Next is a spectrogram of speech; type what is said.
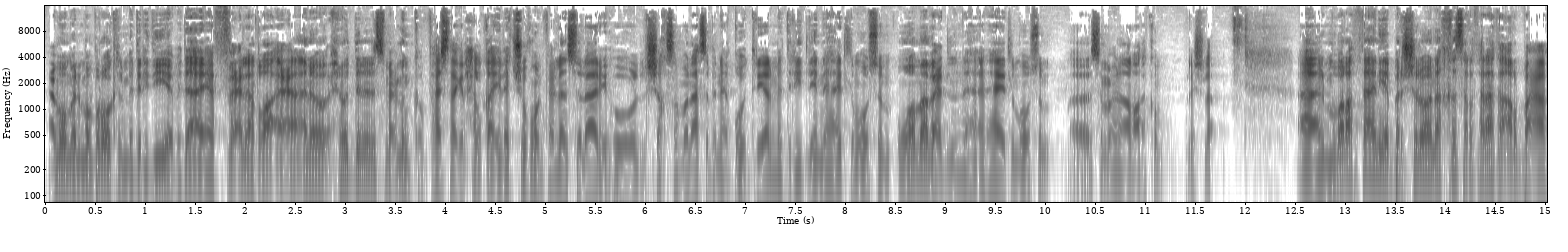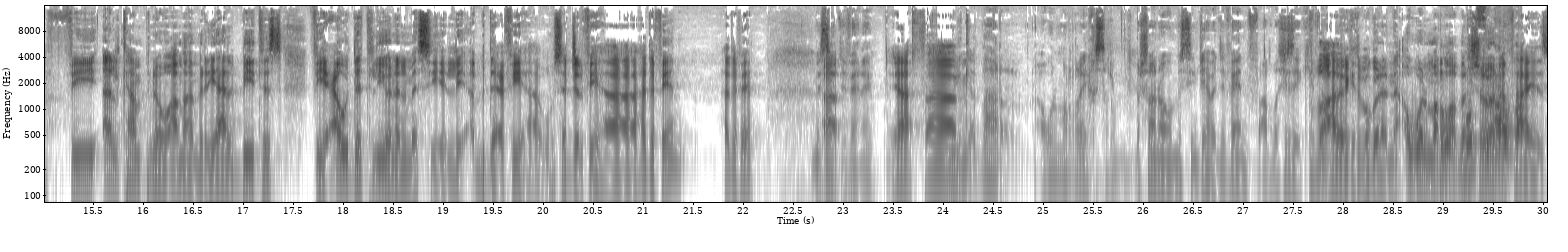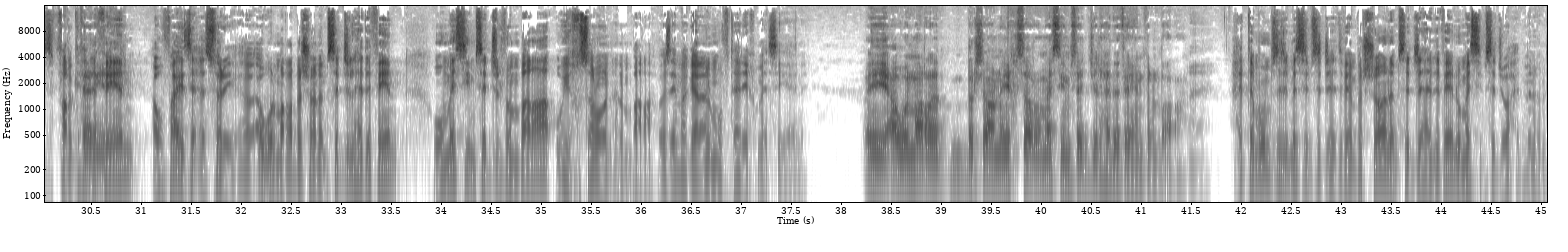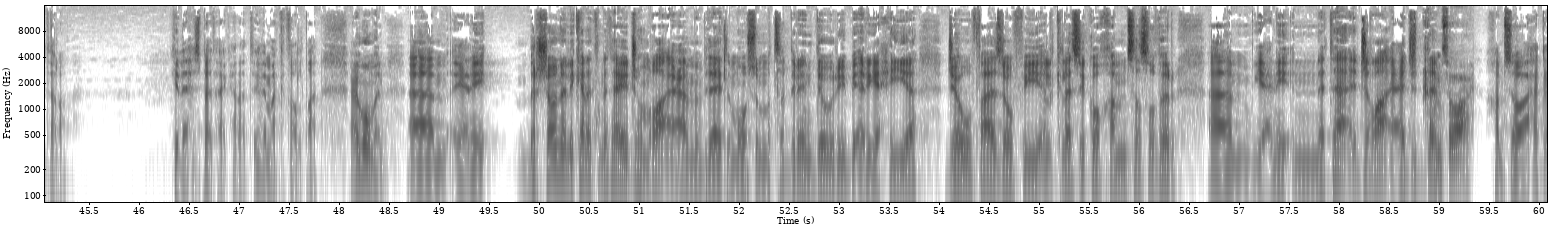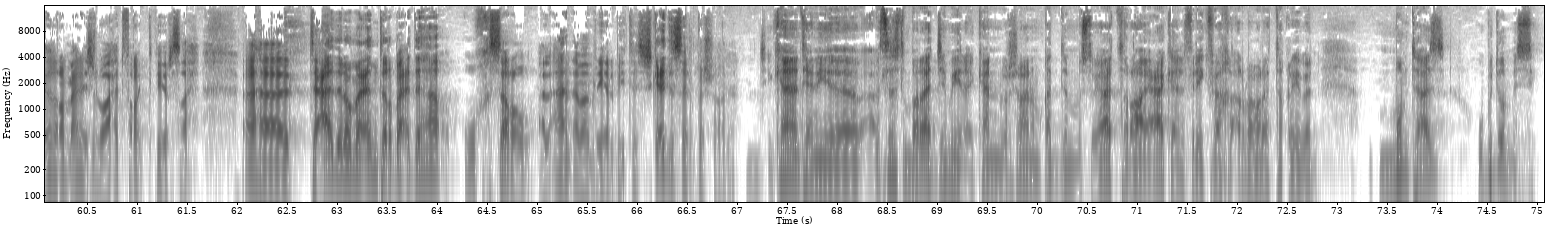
عموما مبروك المدريدية بداية فعلا رائعة. أنا إحنا ودنا نسمع منكم في هاشتاج الحلقة. إذا تشوفون فعلا سولاري هو الشخص المناسب انه يقود ريال مدريد لنهاية الموسم وما بعد نهاية الموسم أه، سمعونا آرائكم. ليش لا؟ آه، المباراة الثانية برشلونة خسر 3-4 في الكامب نو أمام ريال بيتس في عودة ليونيل ميسي اللي أبدع فيها وسجل فيها هدفين؟ هدفين. ميسي آه. هدفين يا ف الظاهر أول مرة يخسر برشلونة وميسي جايب هدفين في ارضه شيء زي كذا. هذا اللي كنت بقوله انه أول مرة برشلونة. فايز فرق. هدفين أو فايز sorry أول مرة برشلونة مسجل هدفين وميسي مسجل في مباراه ويخسرون هالمباراة. وزي ما قال ألمو في تاريخ ميسي يعني. إي أول مرة برشلونة يخسر وميسي مسجل هدفين في المباراة. حتى مو مسجل ميسي مسجل هدفين برشلونة مسجل هدفين وميسي مسجل واحد منهم ترى. كذا حسبتها كانت إذا ما كنت غلطان. عموما يعني برشلونة اللي كانت نتائجهم رائعة من بداية الموسم متصدرين الدوري بأريحية جو فازوا في الكلاسيكو 5-0 أم، يعني نتائج رائعة جدا. خمسة واحد. خمسة واحد. عذرا معليش الواحد فرق كثير صح. آه تعادلوا مع انتر بعدها وخسروا الآن أمام ريال بيتس إيش قاعد يصير برشلونة؟ كانت يعني آه، سلسلة مباريات جميلة. كان برشلونة مقدم مستويات رائعة كان الفريق في آخر أربع مرات تقريبا ممتاز وبدون ميسي.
